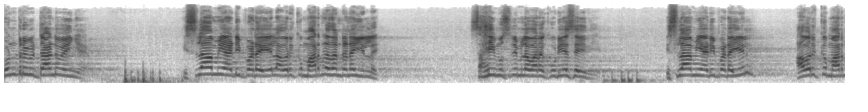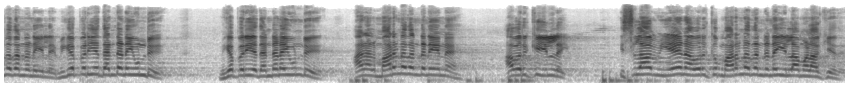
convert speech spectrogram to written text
கொன்று விட்டான்னு வைங்க. இஸ்லாமிய அடிப்படையில் அவருக்கு மரண தண்டனை இல்லை. சஹி முஸ்லீமில் வரக்கூடிய செய்தி. இஸ்லாமிய அடிப்படையில் அவருக்கு மரண தண்டனை இல்லை. மிகப்பெரிய தண்டனை உண்டு. மிகப்பெரிய தண்டனை உண்டு. ஆனால் மரண தண்டனை என்ன? அவருக்கு இல்லை. இஸ்லாம் ஏன் அவருக்கு மரண தண்டனை இல்லாமலாக்கியது?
